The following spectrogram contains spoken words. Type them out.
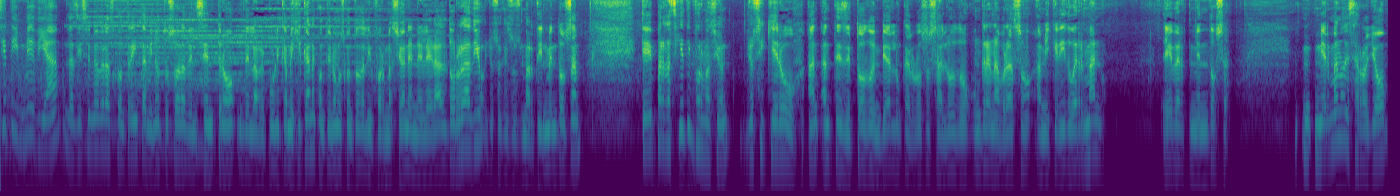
Siete y media, las 19 horas con 30 minutos hora del centro de la República Mexicana. Continuamos con toda la información en el Heraldo Radio. Yo soy Jesús Martín Mendoza. Eh, para la siguiente información, yo sí quiero, antes de todo, enviarle un caluroso saludo, un gran abrazo a mi querido hermano, Ebert Mendoza. Mi hermano desarrolló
